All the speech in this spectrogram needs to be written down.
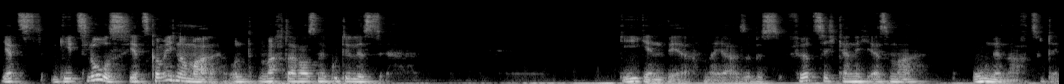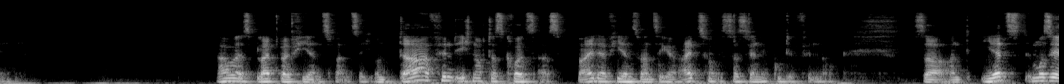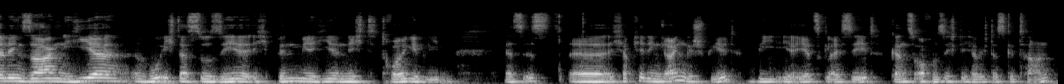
Jetzt geht's los. Jetzt komme ich noch mal und mache daraus eine gute Liste. Gegenwehr. Naja, also bis 40 kann ich erstmal ohne nachzudenken aber es bleibt bei 24. Und da finde ich noch das Kreuz Ass. Bei der 24er Reizung ist das ja eine gute Findung. So, und jetzt muss ich allerdings sagen, hier, wo ich das so sehe, ich bin mir hier nicht treu geblieben. Es ist, äh, ich habe hier den Gang gespielt, wie ihr jetzt gleich seht. Ganz offensichtlich habe ich das getan.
